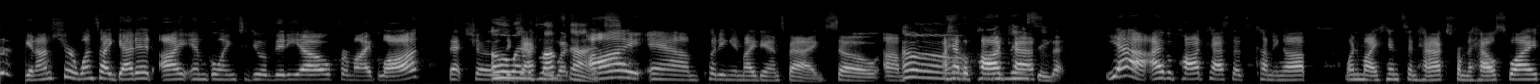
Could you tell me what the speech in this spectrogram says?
and I'm sure once I get it, I am going to do a video for my blog that shows oh, exactly I what that. I am putting in my dance bag. So um, oh, I have a podcast amazing. that, yeah, I have a podcast that's coming up. One of my hints and hacks from the housewife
